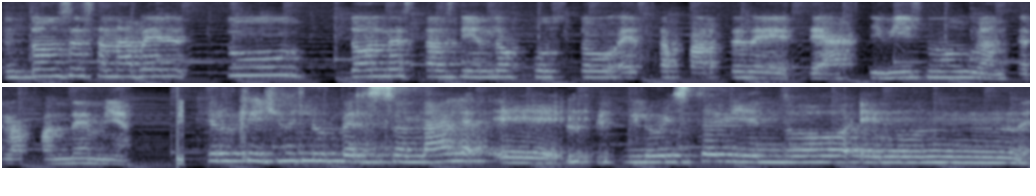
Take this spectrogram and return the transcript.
Entonces, Anabel, ¿tú dónde estás viendo justo esta parte de, activismo durante la pandemia? Creo que yo en lo personal eh, lo estoy viendo en un...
